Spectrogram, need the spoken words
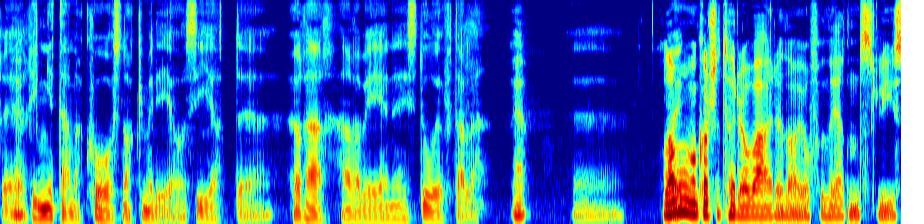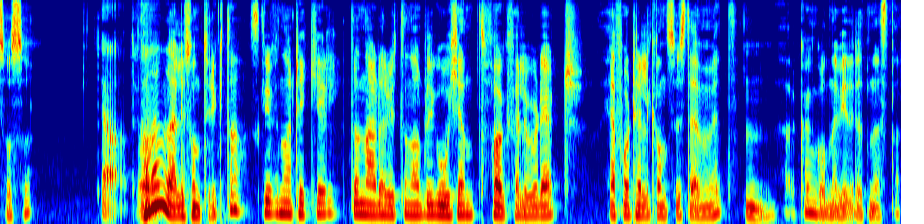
ja. ringe til NRK og snakke med dem og si at hør her, her har vi en historie å fortelle. Ja. Og da må man kanskje tørre å være da i offentlighetens lys også. Ja, Det kan hende det er litt sånn trygt, da. Skrive en artikkel, den er der ute, den har blitt godkjent, fagfellevurdert. Jeg får telekantsystemet mitt. Mm. Jeg kan gå ned videre til neste.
